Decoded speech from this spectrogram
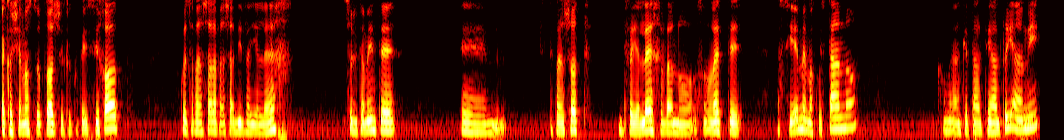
Eccoci al nostro project Kutei Sichot. Questa parasha è la parasha di Vayelech. Solitamente ehm, le parashot di Vayelech vanno, sono lette assieme, ma quest'anno, come anche tanti altri anni,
